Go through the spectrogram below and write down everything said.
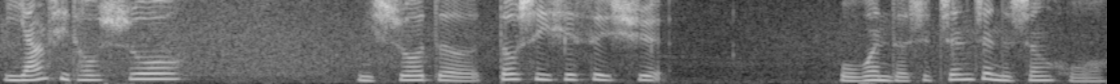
你仰起头说：“你说的都是一些碎屑。”我问的是真正的生活。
